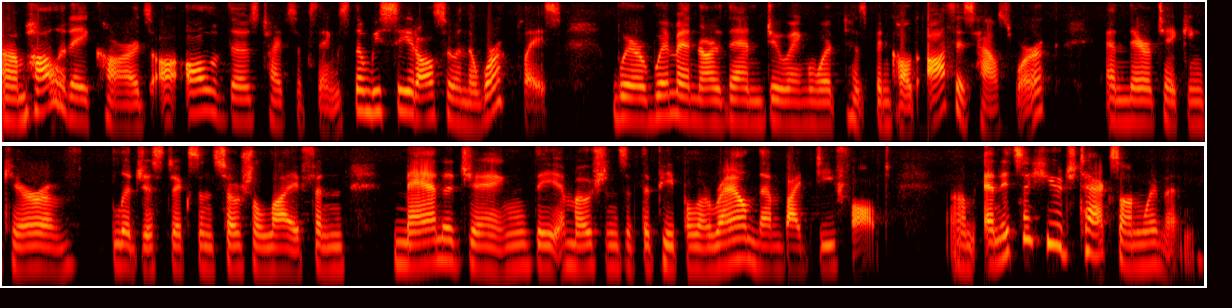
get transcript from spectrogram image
um, holiday cards, all, all of those types of things. Then we see it also in the workplace where women are then doing what has been called office housework and they're taking care of logistics and social life and managing the emotions of the people around them by default. Um, and it's a huge tax on women.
